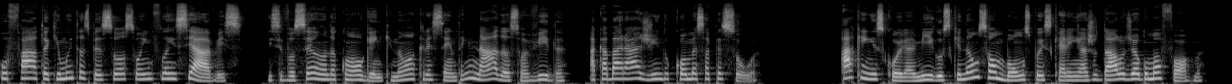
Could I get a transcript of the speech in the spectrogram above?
O fato é que muitas pessoas são influenciáveis, e se você anda com alguém que não acrescenta em nada à sua vida, acabará agindo como essa pessoa. Há quem escolha amigos que não são bons pois querem ajudá-lo de alguma forma.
